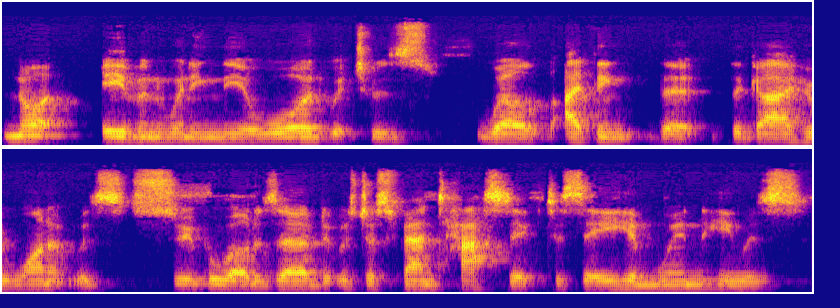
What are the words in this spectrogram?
not even winning the award, which was well, I think that the guy who won it was super well deserved. It was just fantastic to see him win. He was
